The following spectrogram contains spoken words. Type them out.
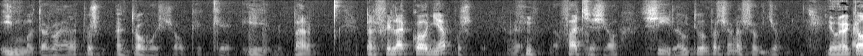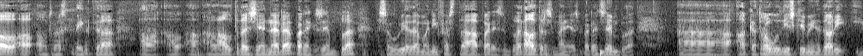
i moltes vegades pues, em trobo això que, que, i per, per fer la conya pues, eh, faig això sí, l'última persona sóc jo Jo crec que el, el- respecte a, a, a l'altre gènere, per exemple, s'hauria de manifestar, per exemple, d'altres maneres. Per exemple, eh, el que trobo discriminatori i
